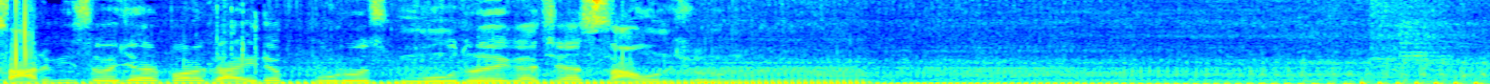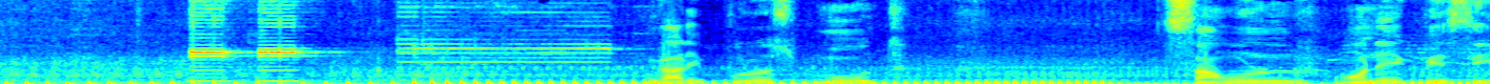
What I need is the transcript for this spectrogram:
সার্ভিস হয়ে যাওয়ার পর গাড়িটা পুরো স্মুথ হয়ে গেছে আর সাউন্ড শুনুন। গাড়ি পুরো স্মুথ সাউন্ড অনেক বেশি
